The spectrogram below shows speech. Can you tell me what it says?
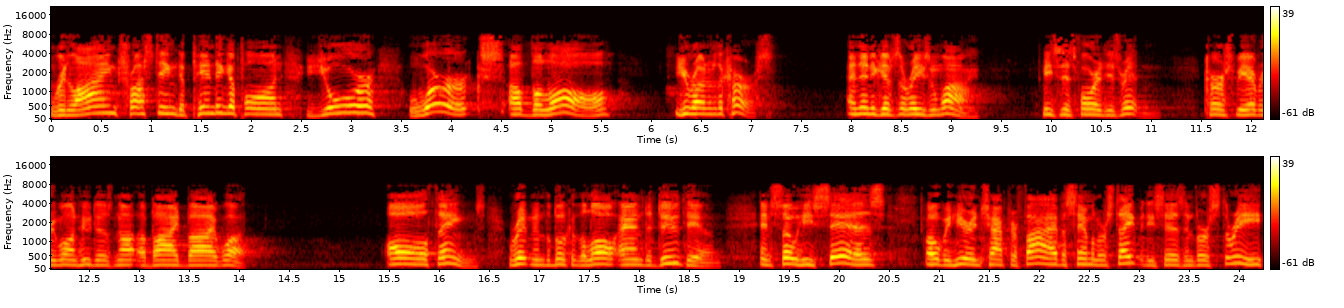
relying, trusting, depending upon your works of the law, you're under the curse. And then he gives the reason why. He says, for it is written, cursed be everyone who does not abide by what? All things written in the book of the law and to do them. And so he says, over here in chapter 5, a similar statement. He says in verse 3,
